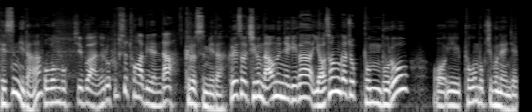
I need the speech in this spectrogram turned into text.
됐습니다. 보건복지부 안으로 흡수 통합이 된다. 그렇습니다. 그래서 지금 나오는 얘기가 여성가족본부로 어, 이 보건복지부 내 이제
